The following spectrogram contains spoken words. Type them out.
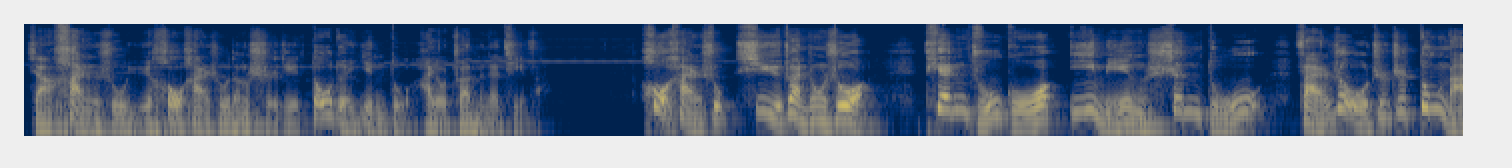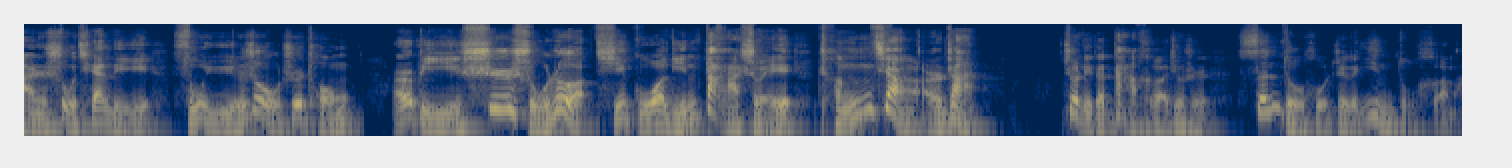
像《汉书》与《后汉书》等史记都对印度还有专门的记载。《后汉书·西域传》中说：“天竺国一名深毒。”在肉之之东南数千里，俗与肉之同，而彼湿暑热，其国临大水，乘降而战。这里的大河就是森都湖这个印度河嘛。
